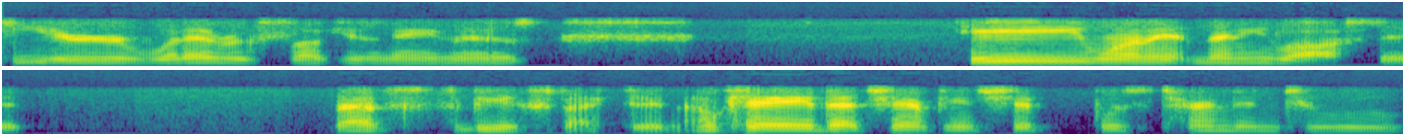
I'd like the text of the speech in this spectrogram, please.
Peter, whatever the fuck his name is. He won it and then he lost it. That's to be expected. Okay, that championship was turned into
